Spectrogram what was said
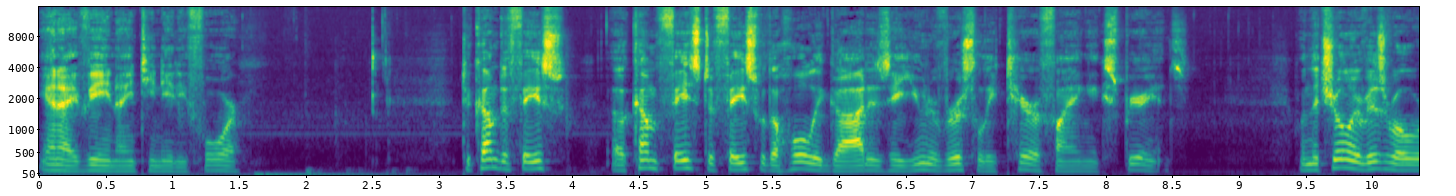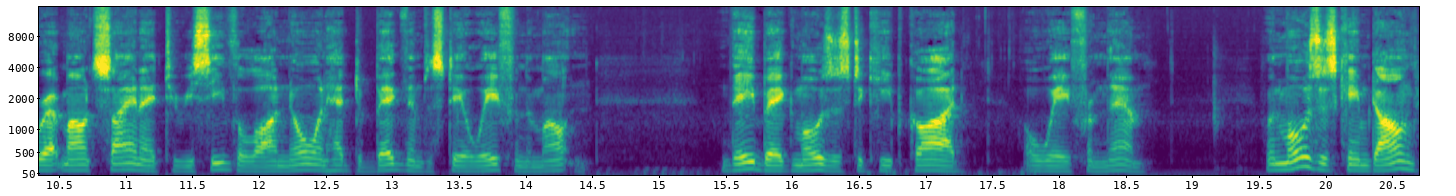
NIV 1984. To come to face uh, come face to face with a holy God is a universally terrifying experience. When the children of Israel were at Mount Sinai to receive the law, no one had to beg them to stay away from the mountain. They begged Moses to keep God away from them. When Moses came down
